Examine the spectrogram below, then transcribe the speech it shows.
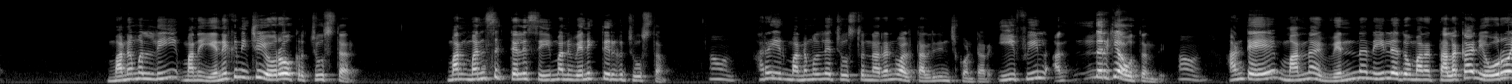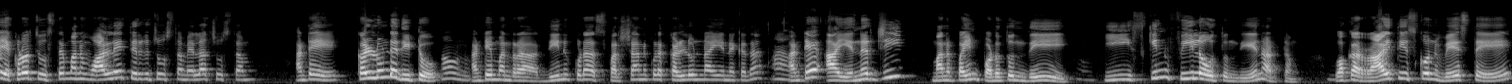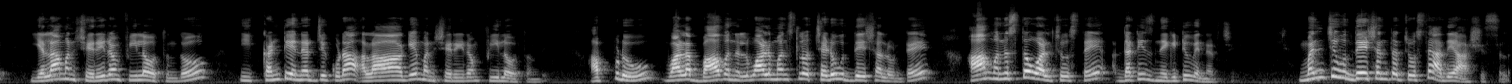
మనమల్ని మన వెనక నుంచి ఎవరో ఒకరు చూస్తారు. మన మనసుకు తెలిసి మనం వెనక్కి తిరిగి చూస్తాం. అరే మనమల్నే చూస్తున్నారని వాళ్ళు తలదించుకుంటారు. ఈ ఫీల్ అందరికీ అవుతుంది. అంటే మన వెన్నని లేదో మన తలకాని ఎవరో ఎక్కడో చూస్తే మనం వాళ్ళనే తిరిగి చూస్తాం. ఎలా చూస్తాం? అంటే కళ్ళు ఉండేది ఇటు అంటే మన రా- దీనికి కూడా స్పర్శానికి కూడా కళ్ళు ఉన్నాయనే కదా. అంటే ఆ ఎనర్జీ మన పైన పడుతుంది. ఈ స్కిన్ ఫీల్ అవుతుంది అని అర్థం. ఒక రాయి తీసుకొని వేస్తే ఎలా మన శరీరం ఫీల్ అవుతుందో ఈ కంటి ఎనర్జీ కూడా అలాగే మన శరీరం ఫీల్ అవుతుంది. అప్పుడు వాళ్ళ భావనలు వాళ్ళ మనసులో చెడు ఉద్దేశాలు ఉంటే ఆ మనసుతో వాళ్ళు చూస్తే దట్ ఈజ్ నెగిటివ్ ఎనర్జీ మంచి ఉద్దేశంతో చూస్తే అదే ఆశీస్సులు.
